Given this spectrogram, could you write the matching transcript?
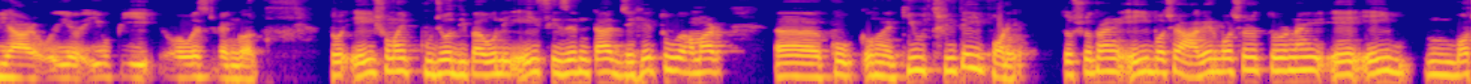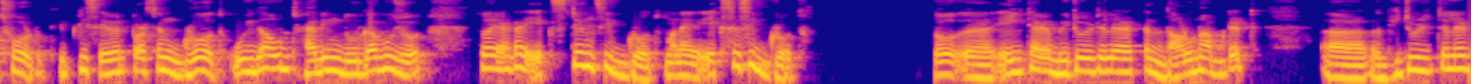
Bihar U- UP West Bengal তো এই সময় পুজো, দীপাবলি এই সিজনটা যেহেতু আমার কিউ থ্রিতেই পড়ে তো সুতরাং এই বছর, আগের বছরের তুলনায় এই বছর fifty seven percent growth without having Durga Puja, তো একটা এক্সটেন্সিভ গ্রোথ মানে এক্সেসিভ গ্রোথ তো এইটা ভিটু রিটেলের একটা দারুণ আপডেট ভিটু রিটেলের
